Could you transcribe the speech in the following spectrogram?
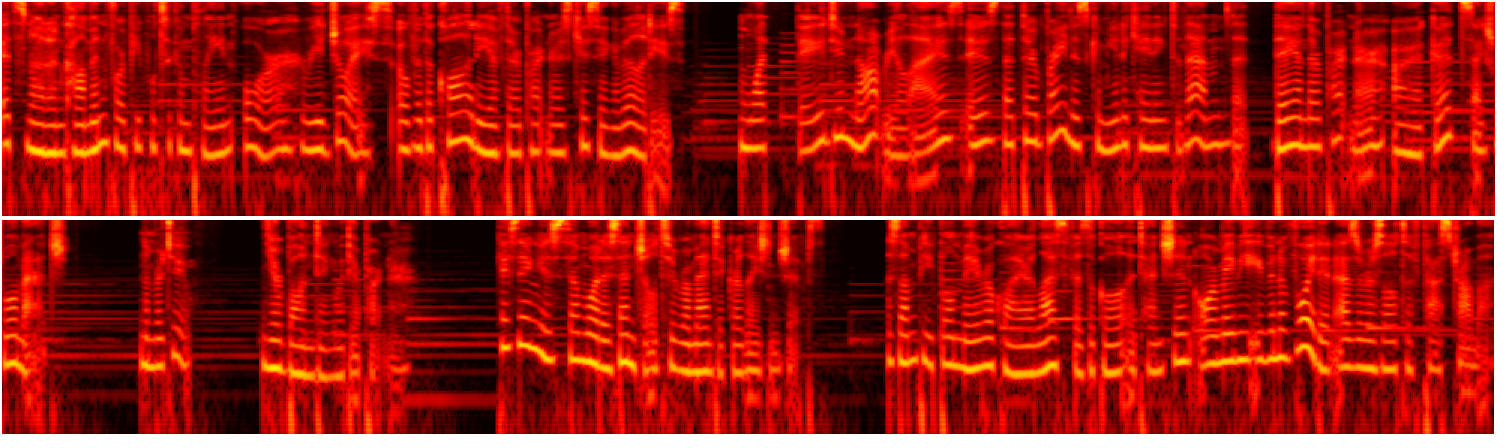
It's not uncommon for people to complain or rejoice over the quality of their partner's kissing abilities. What they do not realize is that their brain is communicating to them that they and their partner are a good sexual match. Number two, you're bonding with your partner. Kissing is somewhat essential to romantic relationships. Some people may require less physical attention or maybe even avoid it as a result of past trauma.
